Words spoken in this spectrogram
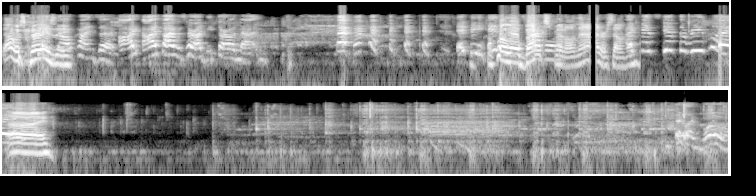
That was crazy. All kinds of. I, I, if I was her, I'd be throwing that. It'd be. I'll put a little backspin on that or something. I can't skip the replay. All right. They're like, whoa.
